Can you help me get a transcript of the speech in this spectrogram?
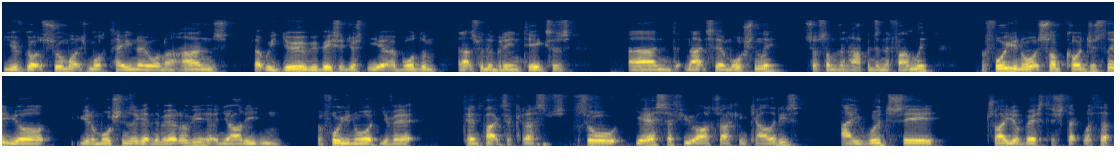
you've got so much more time now on our hands that we do. We basically just eat out of boredom, and that's where the brain takes us. And naturally, emotionally, so something happens in the family, before you know it, subconsciously, your your emotions are getting the better of you, and you are eating. Before you know it, you've ate 10 packs of crisps. So, yes, if you are tracking calories, I would say try your best to stick with it.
